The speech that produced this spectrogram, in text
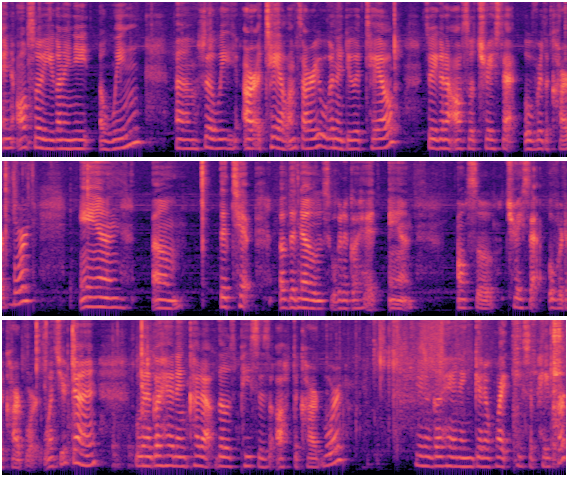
and also you're going to need a wing. Um, so we are a tail, I'm sorry, we're going to do a tail. So you're going to also trace that over the cardboard. And um, the tip of the nose, we're going to go ahead and also trace that over the cardboard. Once you're done, we're going to go ahead and cut out those pieces off the cardboard. You're going to go ahead and get a white piece of paper.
